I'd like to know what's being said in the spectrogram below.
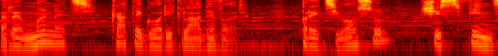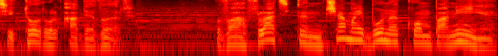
Rămâneți categoric la adevăr, prețiosul și sfințitorul adevăr. Vă aflați în cea mai bună companie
